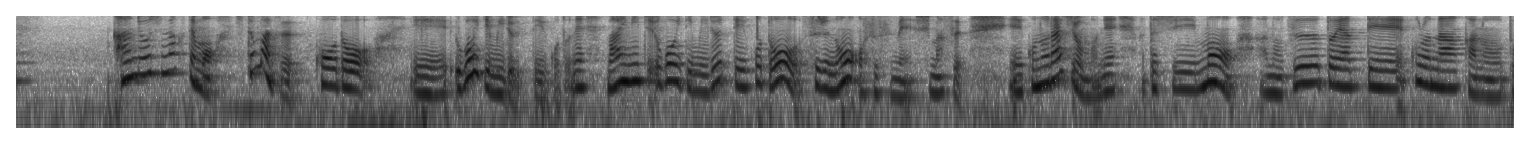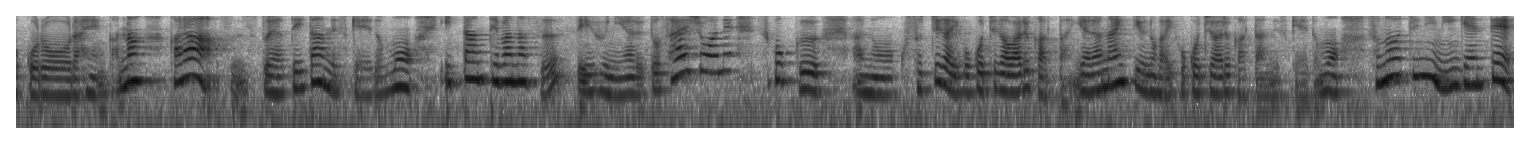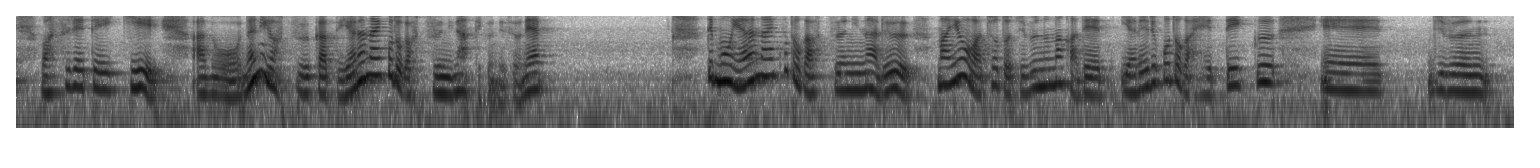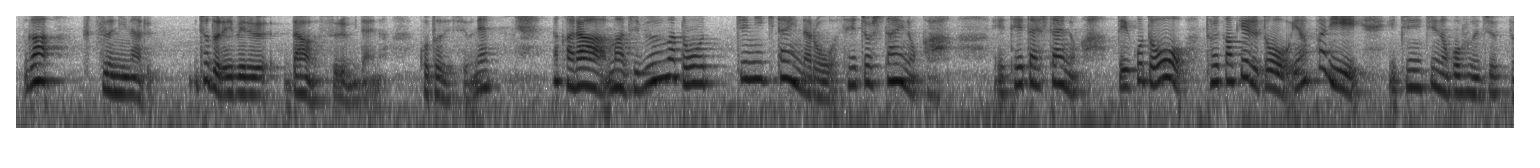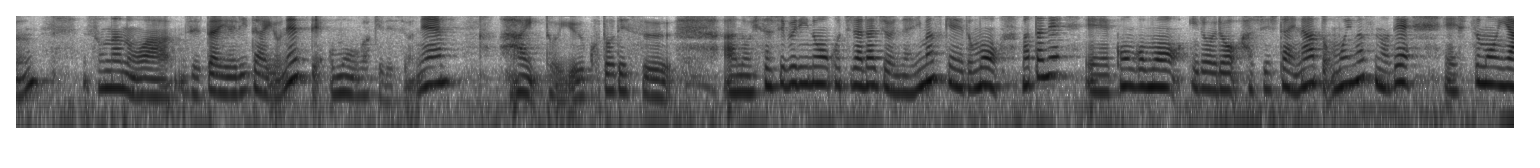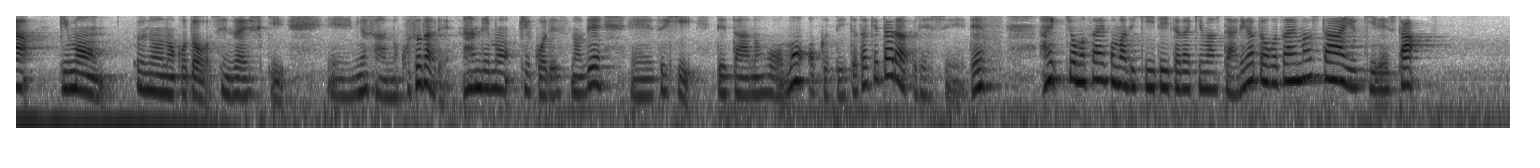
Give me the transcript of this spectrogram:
完了しなくてもひとまず行動、えー、動いてみるっていうことね。毎日動いてみるっていうことをするのをおすすめします、えー、このラジオもね私もあのずっとやってコロナ禍のところらへんかなからずっとやっていたんですけれども一旦手放すっていうふうにやると最初はねすごくあのそっちが居心地が悪かったやらないっていうのが居心地悪かったんですけれどもそのうちに人間って忘れていきあの何が普通かってやらないことが普通になっていくんですよね。でもやらないことが普通になる、まあ、要はちょっと自分の中でやれることが減っていく、えー、自分が普通になる。ちょっとレベルダウンするみたいなことですよね。だからまあ自分はどっちに行きたいんだろう。成長したいのか。え停滞したいのかっていうことを問いかけるとやっぱり1日の5分10分そんなのは絶対やりたいよねって思うわけですよね。はい、ということです。あの、久しぶりのこちらラジオになりますけれども、またね、えー、今後もいろいろ発信したいなと思いますので、えー、質問や疑問、右脳のこと、潜在意識、えー、皆さんの子育て、何でも結構ですので、えー、ぜひ、レターの方も送っていただけたら嬉しいです。はい、今日も最後まで聞いていただきましてありがとうございました。ゆっきーでした。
